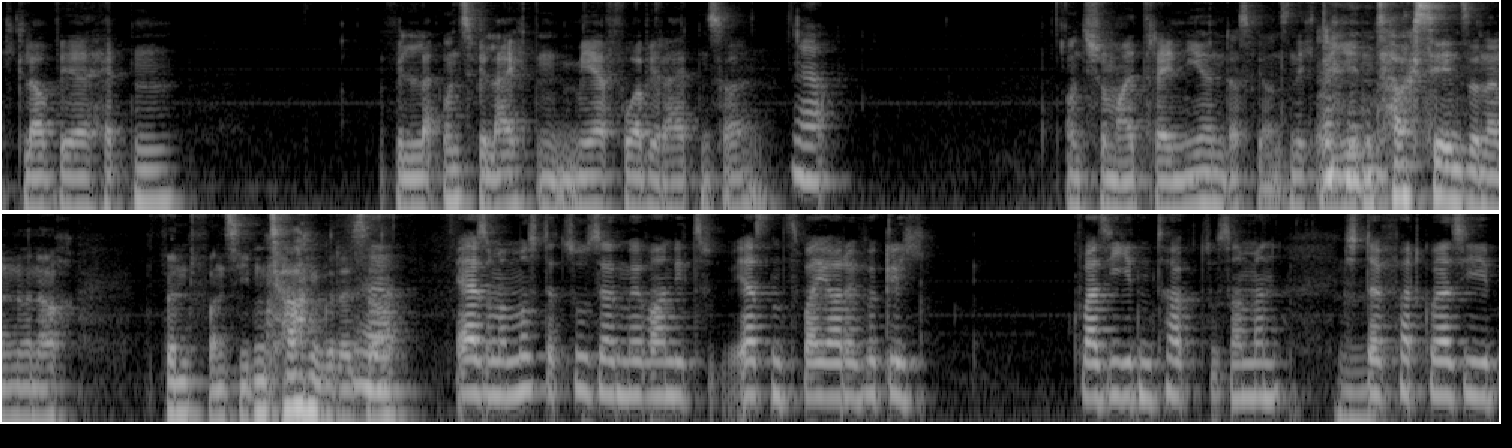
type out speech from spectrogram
Ich glaube, wir hätten uns vielleicht mehr vorbereiten sollen. Ja. Uns schon mal trainieren, dass wir uns nicht jeden Tag sehen, sondern nur noch fünf von sieben Tagen oder so. Ja. ja, also man muss dazu sagen, wir waren die ersten zwei Jahre wirklich quasi jeden Tag zusammen. Mhm. Steff hat quasi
